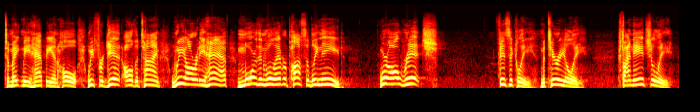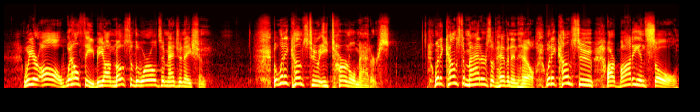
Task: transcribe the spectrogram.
to make me happy and whole. We forget all the time we already have more than we'll ever possibly need. We're all rich physically, materially, financially. We are all wealthy beyond most of the world's imagination. But when it comes to eternal matters, when it comes to matters of heaven and hell, when it comes to our body and soul,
